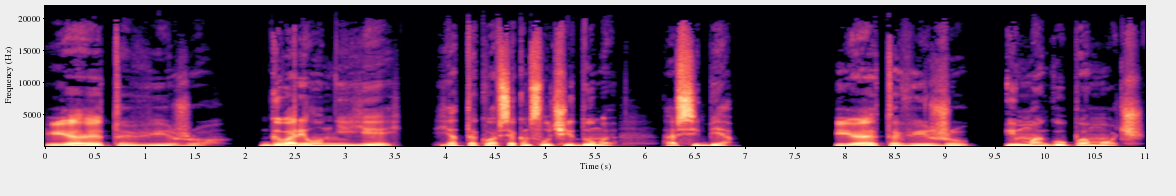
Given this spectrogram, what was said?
«Я это вижу», — говорил он не ей, я так во всяком случае думаю, о себе. «Я это вижу и могу помочь.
